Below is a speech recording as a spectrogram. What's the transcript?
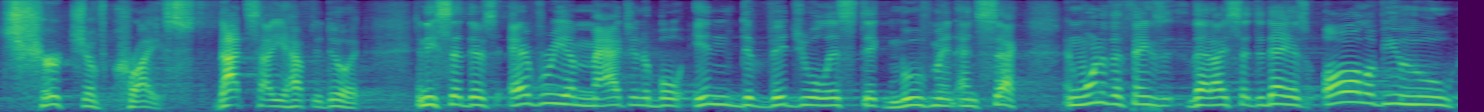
church of Christ. That's how you have to do it. And he said there's every imaginable individualistic movement and sect. And one of the things that I said today is all of you who,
